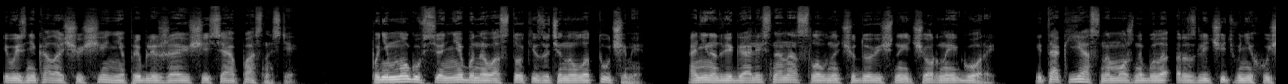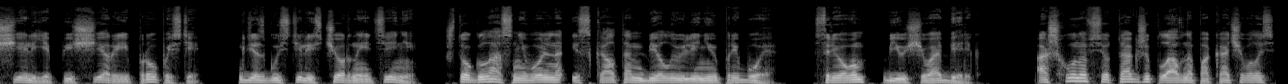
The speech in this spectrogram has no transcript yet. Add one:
и возникало ощущение приближающейся опасности. Понемногу все небо на востоке затянуло тучами. Они надвигались на нас, словно чудовищные черные горы, и так ясно можно было различить в них ущелья, пещеры и пропасти, где сгустились черные тени, что глаз невольно искал там белую линию прибоя, с ревом бьющего о берег. А шхуна все так же плавно покачивалась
